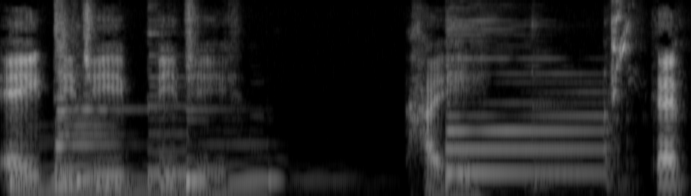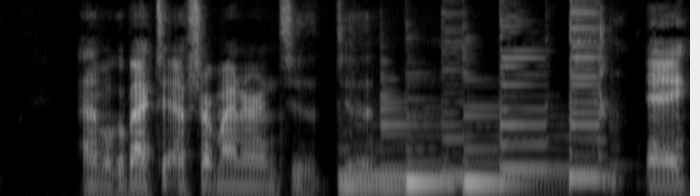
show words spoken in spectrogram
A, D, G, B, G, high E. Okay, and we'll go back to F sharp minor and to, do the A,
